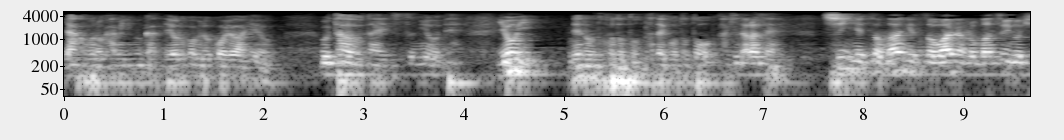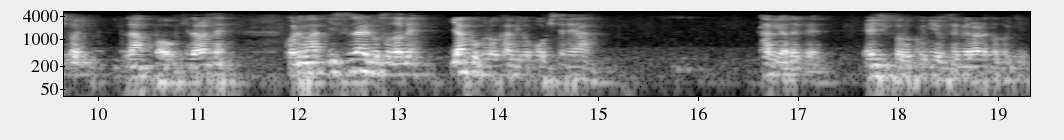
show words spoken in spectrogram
ヤコブの神に向かって喜びの声を上げよう。歌を歌い包みをて良い根のことと盾事とを書き鳴らせ新月と満月と我らの祭りの人にラッパを吹き鳴らせこれはイスラエルの定めヤコブの神の掟である神が出てエジプトの国を攻められた時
